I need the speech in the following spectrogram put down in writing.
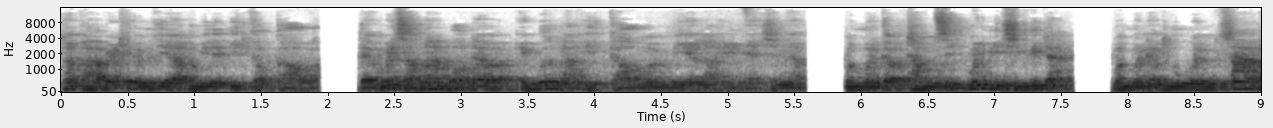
ถ้าพาไปเที่ยวอยุธยาก็มีแต่อิฐเก่าๆอะ แต่ไม่สามารถบอกได้ว่าไอ้เบื้องหลังอิฐเก่ามันมีอะไรเนี่ยใช่ไหมครับมันเหมือนกับทำสิไม่มีชีวิตอะมันเหมือนกับดูเป็นซากป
